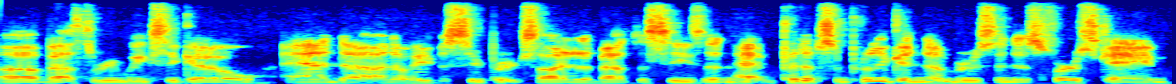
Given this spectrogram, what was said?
uh, about three weeks ago, and uh, I know he was super excited about the season. Had put up some pretty good numbers in his first game,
